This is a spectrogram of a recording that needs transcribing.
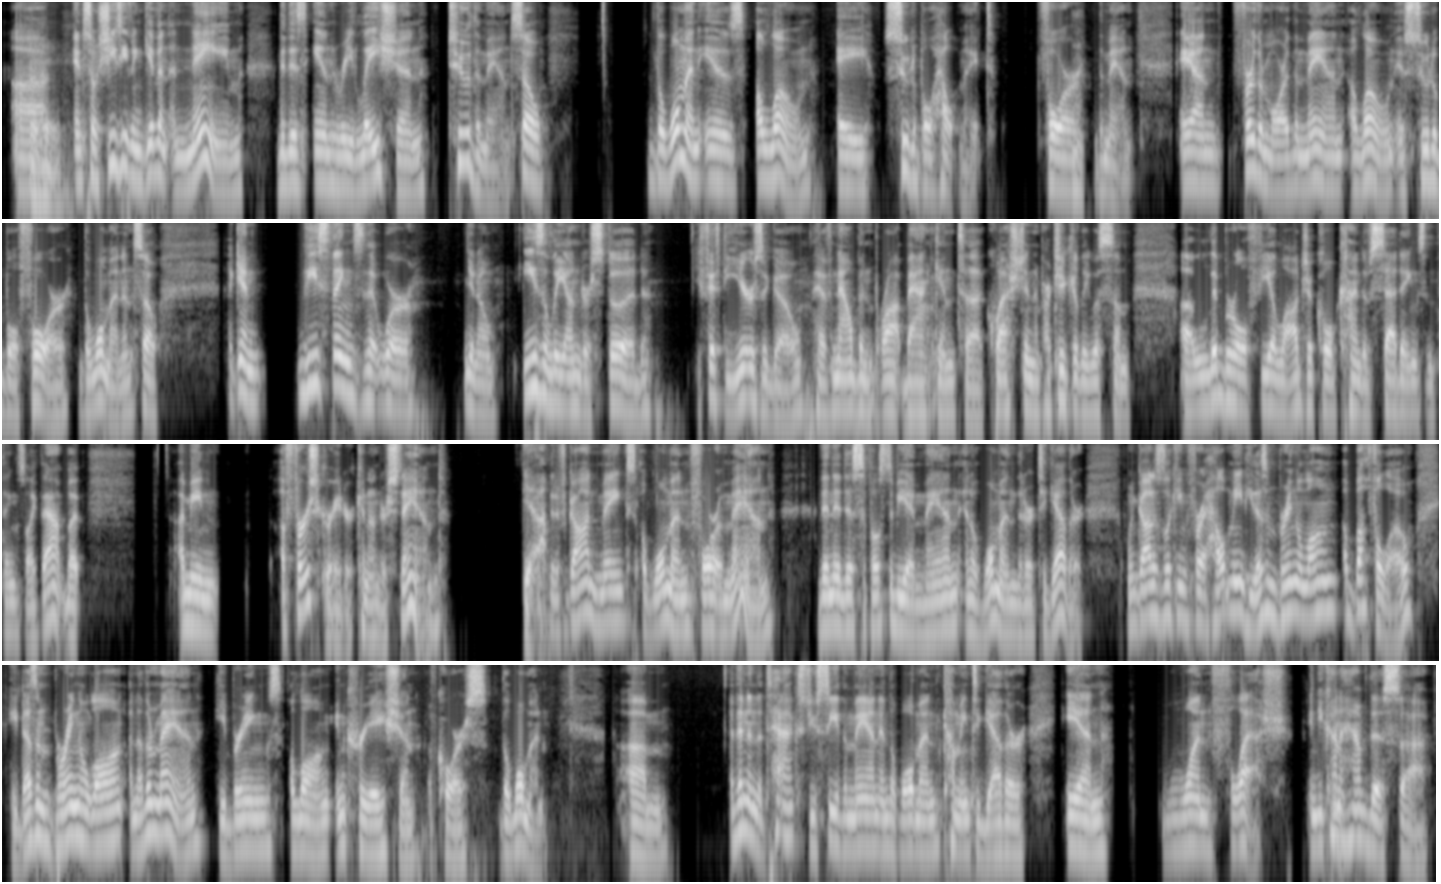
Uh, Mhm. And so she's even given a name that is in relation to the man. So the woman is alone a suitable helpmate for the man. And furthermore, the man alone is suitable for the woman. And so, again, these things that were, you know, easily understood 50 years ago have now been brought back into question, and particularly with some uh, liberal theological kind of settings and things like that. But I mean, a first grader can understand Yeah. that if God makes a woman for a man, then it is supposed to be a man and a woman that are together. When God is looking for a helpmeet, he doesn't bring along a buffalo. He doesn't bring along another man. He brings along in creation, of course, the woman. Um, and then in the text, you see the man and the woman coming together in one flesh. And you kind of have this uh,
